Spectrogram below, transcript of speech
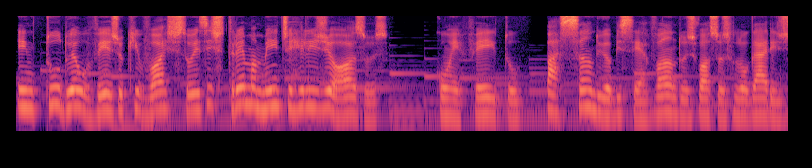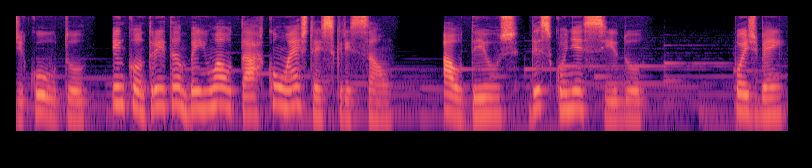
em tudo eu vejo que vós sois extremamente religiosos. Com efeito, passando e observando os vossos lugares de culto, encontrei também um altar com esta inscrição: Ao Deus desconhecido. Pois bem,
